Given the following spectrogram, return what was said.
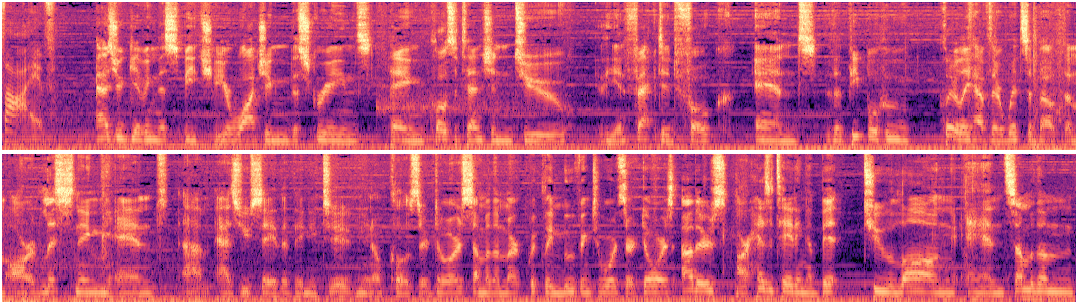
Five. As you're giving this speech, you're watching the screens, paying close attention to the infected folk, and the people who clearly have their wits about them are listening. And um, as you say that they need to, you know, close their doors, some of them are quickly moving towards their doors. Others are hesitating a bit too long, and some of them,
